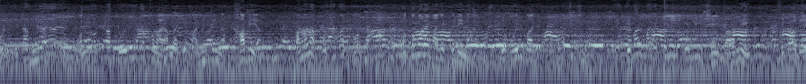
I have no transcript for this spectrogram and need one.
হয়ে তৈরি যখন হয় আমরা যে বাজেটটা না? ভাবি আমরা না প্রতিবার গত- গতবারে বাজেটটা নিই না। যে ওই বাজেট এবার বাজেটটা কমই সেই কারণেই সেটা হচ্ছে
